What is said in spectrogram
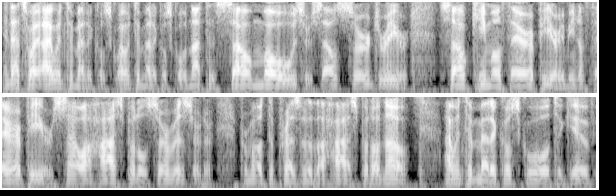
And that's why I went to medical school. I went to medical school not to sell Mohs or sell surgery or sell chemotherapy or immunotherapy or sell a hospital service or to promote the president of the hospital. No. I went to medical school to give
